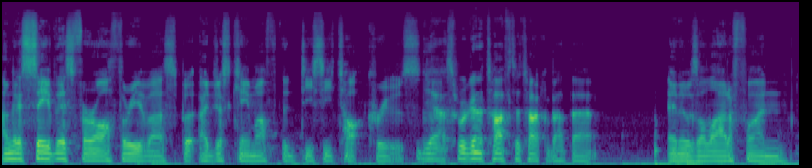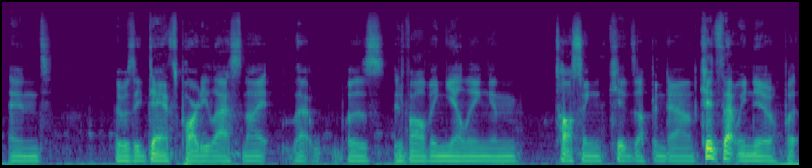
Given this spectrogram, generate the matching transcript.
I'm gonna save this for all three of us, but I just came off the DC Talk cruise. Yes, we're gonna talk to talk about that. and it was a lot of fun. And there was a dance party last night that was involving yelling and tossing kids up and down. Kids that we knew, but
